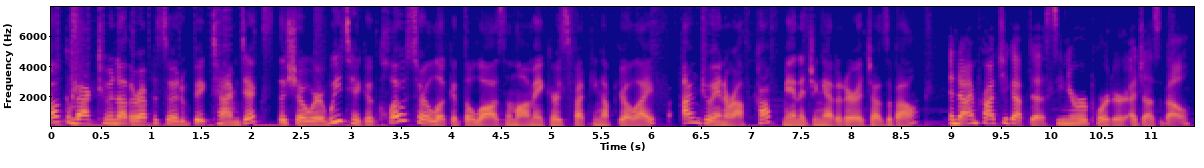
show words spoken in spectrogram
Welcome back to another episode of Big Time Dicks, the show where we take a closer look at the laws and lawmakers fucking up your life. I'm Joanna Rothkopf, managing editor at Jezebel. And I'm Prachi Gupta, senior reporter at Jezebel.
